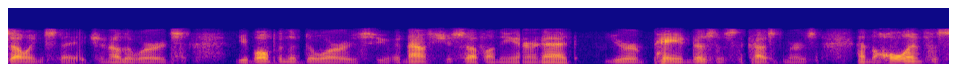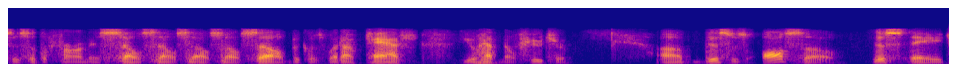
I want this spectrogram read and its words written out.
selling stage. In other words, you've opened the doors, you've announced yourself on the internet, you're paying business to customers, and the whole emphasis of the firm is sell, sell, sell, sell, sell, because without cash, you have no future. Uh, this is also, this stage,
